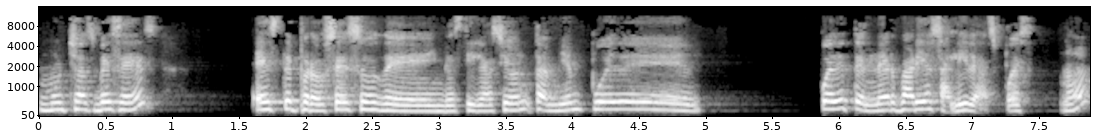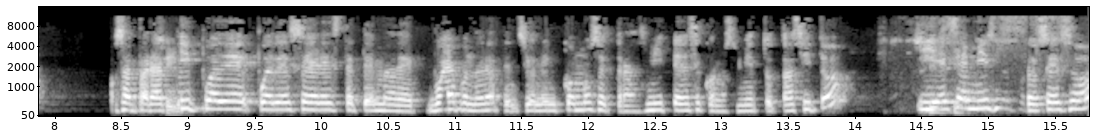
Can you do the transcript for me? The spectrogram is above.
muchas veces este proceso de investigación también puede, puede tener varias salidas, pues, ¿no? O sea, para ti puede, puede ser este tema de voy a poner atención en cómo se transmite ese conocimiento tácito y ese mismo proceso,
